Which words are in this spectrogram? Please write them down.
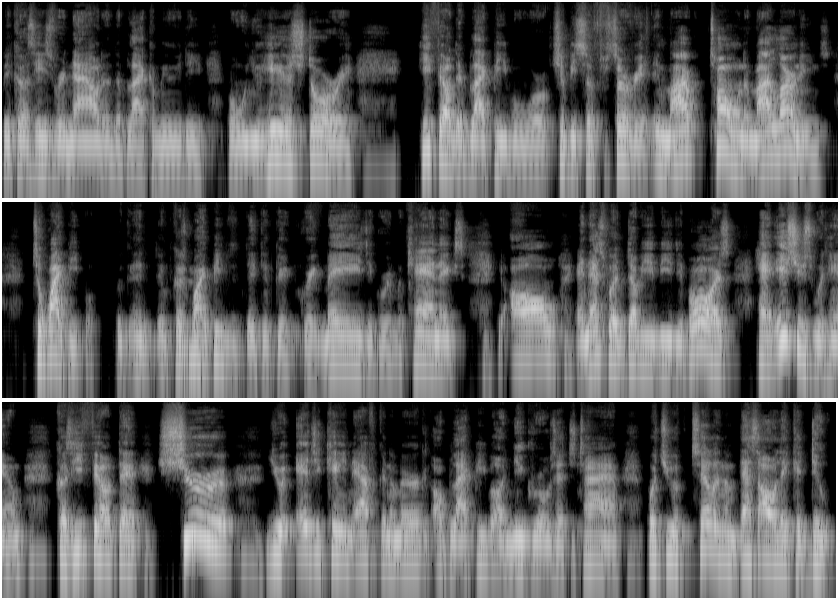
because he's renowned in the black community. But when you hear his story, he felt that black people were should be subservient in my tone and my learnings to white people because mm-hmm. white people they can get great maids, they great mechanics, all, and that's what W.B. Du Bois had issues with him because he felt that sure you're educating African Americans or black people or Negroes at the time, but you're telling them that's all they could do.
